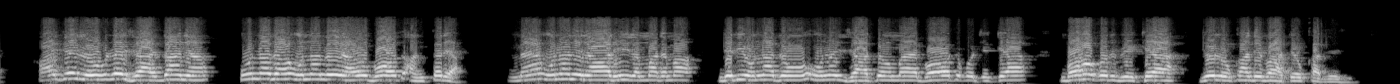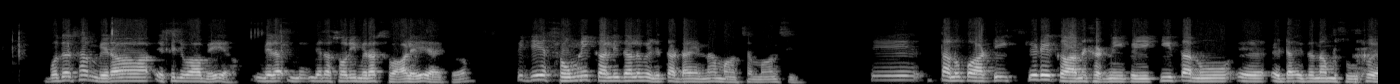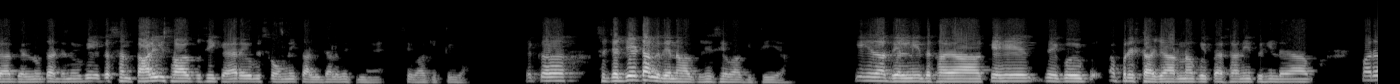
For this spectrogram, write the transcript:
ਅੱਜ ਦੇ ਲੋਕ ਜਿਹੜੇ ਸਿਆਸਤਦਾਨ ਆ, ਉਹਨਾਂ ਦਾ ਉਹਨਾਂ ਦੇ ਨਾਲੋਂ ਬਹੁਤ ਅੰਤਰ ਆ। ਮੈਂ ਉਹਨਾਂ ਦੇ ਨਾਲ ਹੀ ਲੰਮਾ ਟਮਾ ਜਿਹੜੀ ਉਹਨਾਂ ਤੋਂ, ਉਹਨਾਂ ਦੀ ਸਾਥ ਤੋਂ ਮੈਂ ਬਹੁਤ ਕੁਝ ਸਿੱਖਿਆ, ਬਹੁਤ ਕੁਝ ਵੇਖਿਆ, ਜੋ ਲੋਕਾਂ ਦੇ ਵਾਸਤੇ ਉਹ ਕਰਦੇ ਸੀ। ਬੋਦਰ ਸਾਹਿਬ ਮੇਰਾ ਇੱਕ ਜਵਾਬ ਇਹ ਆ ਮੇਰਾ ਮੇਰਾ ਸੌਰੀ ਮੇਰਾ ਸਵਾਲ ਇਹ ਆ ਇੱਕ ਕਿ ਜੇ ਸ਼੍ਰੋਮਣੀ ਅਕਾਲੀ ਦਲ ਵਿੱਚ ਤੁਹਾਡਾ ਇੰਨਾ ਮਾਨ ਸਨਮਾਨ ਸੀ ਤੇ ਤੁਹਾਨੂੰ ਪਾਰਟੀ ਕਿਹੜੇ ਕਾਰਨ ਛੱਡਣੀ ਪਈ? ਕੀ ਤੁਹਾਨੂੰ ਅਹ, ਐਡਾ ਇਦਾਂ ਦਾ ਮਹਿਸੂਸ ਹੋਇਆ ਦਿਲ ਨੂੰ ਤੁਹਾਡੇ ਨੂੰ ਵੀ ਇੱਕ 47 ਸਾਲ ਤੁਸੀਂ ਕਹਿ ਰਹੇ ਹੋ ਵੀ ਸ਼੍ਰੋਮਣੀ ਅਕਾਲੀ ਦਲ ਵਿੱਚ ਮੈਂ ਸੇਵਾ ਕੀਤੀ ਆ? ਇੱਕ ਸੁਚੱਜੇ ਢੰਗ ਦੇ ਨਾਲ ਤੁਸੀਂ ਸੇਵਾ ਕੀਤੀ ਆ। ਕਿਸੇ ਦਾ ਦਿਲ ਨਹੀਂ ਦਿਖਾਇਆ ਕਿਸੇ ਤੇ ਕੋਈ ਭ੍ਰਿਸ਼ਟਾਚਾਰ ਨਾਲ ਕੋਈ ਪੈਸਾ ਨਹੀਂ ਤੁਸੀਂ ਲਿਆ ਪਰ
